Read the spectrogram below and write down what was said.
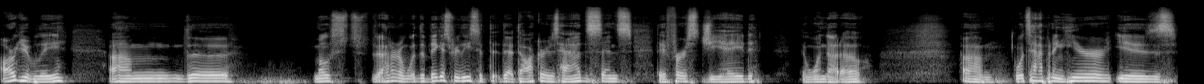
arguably um, the most, I don't know, the biggest release that, that Docker has had since they first GA'd the 1.0. Um, what's happening here is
